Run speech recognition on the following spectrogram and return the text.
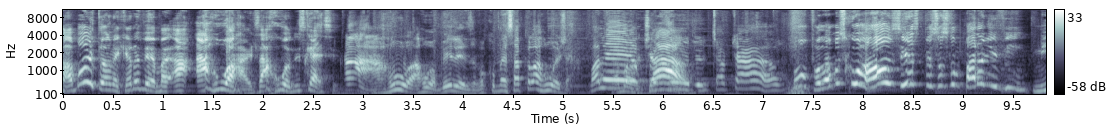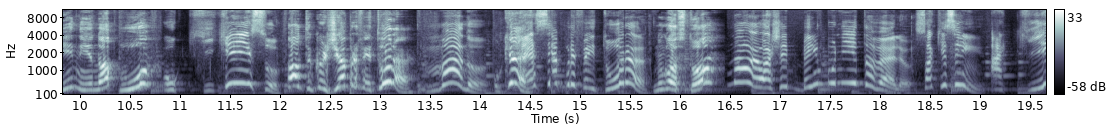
Tá bom então, né? Quero ver. Mas a, a rua, Harz, a rua, não esquece. Ah, a rua, a rua, beleza. Vou começar pela rua já. Valeu, Tá bom, tchau. Tchau, tchau. Bom, falamos com o House e as pessoas não param de vir. Menino Apu. O que que é isso? Ó, tu curtiu a prefeitura? Mano, O quê? Essa é a prefeitura? Não gostou? Não, eu achei bem bonita, velho. Só que assim, aqui...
